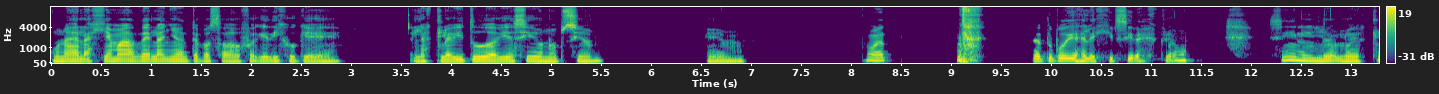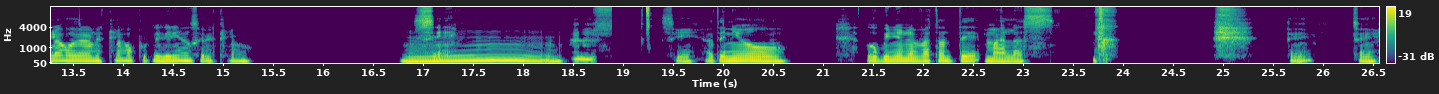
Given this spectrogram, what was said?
una de las gemas del año antepasado fue que dijo que la esclavitud había sido una opción. Em, ¿What? o sea, ¿tú podías elegir si eras esclavo? sí, lo- los esclavos eran esclavos porque querían ser esclavos. Sí. Mm. Mm, Sí, ha tenido opiniones bastante malas. sí, sí.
